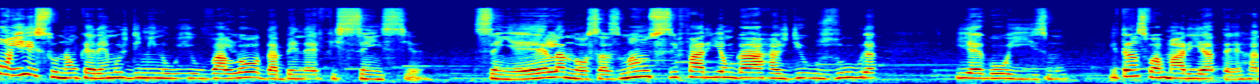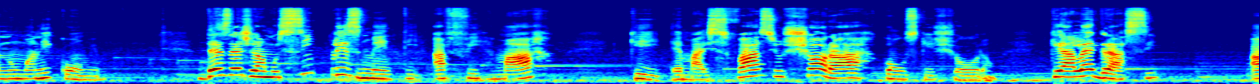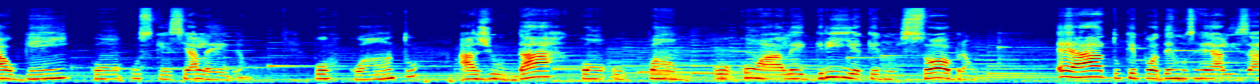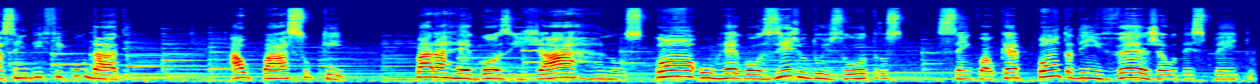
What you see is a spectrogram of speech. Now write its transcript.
Com isso, não queremos diminuir o valor da beneficência. Sem ela, nossas mãos se fariam garras de usura e egoísmo e transformaria a terra num manicômio. Desejamos simplesmente afirmar que é mais fácil chorar com os que choram que alegrar-se alguém com os que se alegram, porquanto ajudar com o pão ou com a alegria que nos sobram, é ato que podemos realizar sem dificuldade, ao passo que, para regozijar-nos com o regozijo dos outros, sem qualquer ponta de inveja ou despeito,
